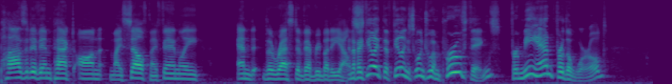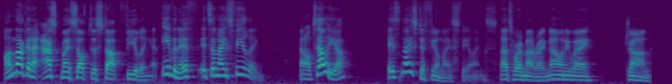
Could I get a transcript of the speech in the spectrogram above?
Positive impact on myself, my family, and the rest of everybody else. And if I feel like the feeling is going to improve things for me and for the world, I'm not going to ask myself to stop feeling it, even if it's a nice feeling. And I'll tell you, it's nice to feel nice feelings. That's where I'm at right now, anyway. John,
